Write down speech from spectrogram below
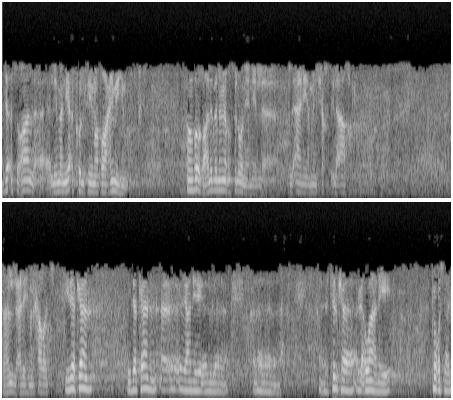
جاء سؤال لمن يأكل في مطاعمهم. فهو في الغالب أنهم يغسلون يعني الآنية من شخص إلى آخر. فهل عليه من حرج؟ إذا كان إذا كان آه، يعني آه، تلك الأواني تغسل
